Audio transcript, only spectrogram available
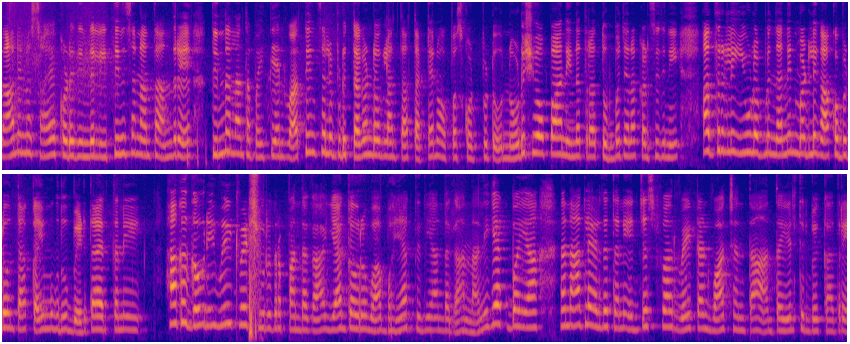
ನಾನೇನು ಸಹಾಯ ಕೊಡೋದಿಂದಲಿ ತಿನ್ಸೋಣ ಅಂತ ಅಂದರೆ ತಿನ್ನಲ್ಲ ಅಂತ ಬೈತಿ ಅಲ್ವಾ? ತಿನ್ಸಲ್ಲ ಬಿಡು ತಗೊಂಡೋಗ್ಲ ಅಂತ ತಟ್ಟೆನ ವಾಪಸ್ ಕೊಟ್ಬಿಟ್ಟು, ನೋಡು ಶಿವಪ್ಪ, ನಿನ್ನ ಹತ್ರ ತುಂಬ ಜನ ಕಳಿಸಿದ್ದೀನಿ ಅದರಲ್ಲಿ ಇವಳೊಬ್ಳು ನನ್ನಿನ ಮಡ್ಲಿಗೆ ಹಾಕೋಬಿಡು ಅಂತ ಕೈ ಮುಗಿದು ಬೇಡ್ತಾ ಇರ್ತಾನೆ. ಆಗ ಗೌರಿ, ವೇಟ್ ವೇಟ್ ಶಿವರುದ್ರಪ್ಪ ಅಂದಾಗ, ಯಾಕೆ ಗೌರವ ಭಯ ಆಗ್ತಿದೆಯಾ? ಅಂದಾಗ ನನಗೆ ಯಾಕೆ ಭಯ? ನಾನು ಆಗಲೇ ಹೇಳ್ದೆ ತಾನೆ just for wait and watch ಅಂತ ಅಂತ ಹೇಳ್ತಿರ್ಬೇಕಾದ್ರೆ,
